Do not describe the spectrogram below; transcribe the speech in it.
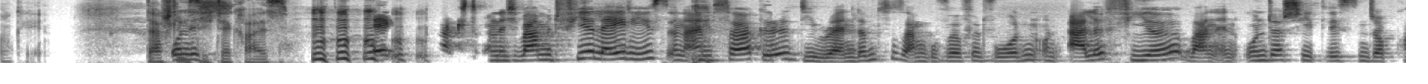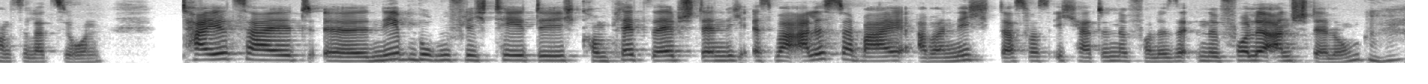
okay. Da schließt sich der Kreis. Exakt. Und ich war mit vier Ladies in einem Circle, die random zusammengewürfelt wurden und alle vier waren in unterschiedlichsten Jobkonstellationen. Teilzeit, äh, nebenberuflich tätig, komplett selbstständig. Es war alles dabei, aber nicht das, was ich hatte, eine volle, eine volle Anstellung. Mhm.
